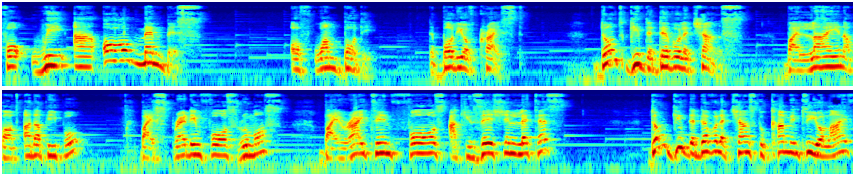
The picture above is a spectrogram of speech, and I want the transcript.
For we are all members of one body, the body of Christ. Don't give the devil a chance by lying about other people, by spreading false rumors, by writing false accusation letters. Don't give the devil a chance to come into your life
